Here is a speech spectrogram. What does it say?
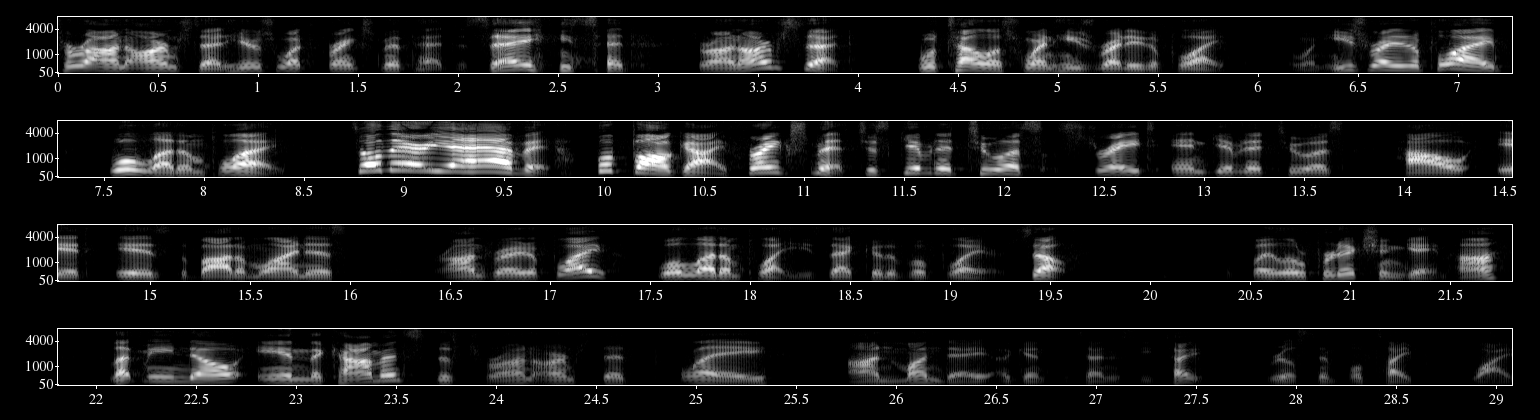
Terron Armstead, here's what Frank Smith had to say. He said, Terron Armstead will tell us when he's ready to play. And when he's ready to play, we'll let him play. So there you have it. Football guy, Frank Smith, just giving it to us straight and giving it to us how it is. The bottom line is when Ron's ready to play. We'll let him play. He's that good of a player. So let's play a little prediction game, huh? Let me know in the comments. Does Terron Armstead play on Monday against the Tennessee Titans? Real simple. Type Y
